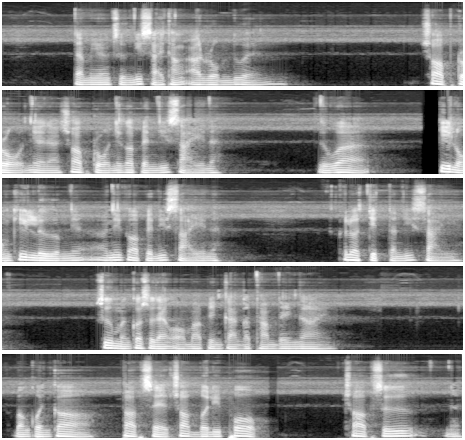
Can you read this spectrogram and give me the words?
ำแต่มันยังถึงนิสัยทางอารมณ์ด้วย ชอบโกรธเนี่ยนะชอบโกรธนี่ก็เป็นนิสัยนะ หรือว่าขี้หลงขี้ลืมเนี่ย อันนี้ก็เป็นนิสัยนะก็เรียกจิตตนิสัย ซึ่งมันก็แสดงออกมาเป็นการกระทำได้ง่าย บางคนก็ชอบเสพชอบบริโภค ชอบซื้อนะ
